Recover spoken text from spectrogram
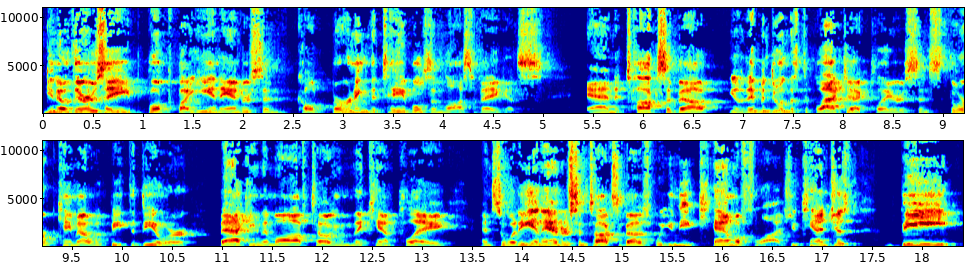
You know, there is a book by Ian Andersen called Burning the Tables in Las Vegas. And it talks about, you know, they've been doing this to blackjack players since Thorp came out with Beat the Dealer, backing them off, telling them they can't play. And so what Ian Andersen talks about is, well, you need camouflage. You can't just be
